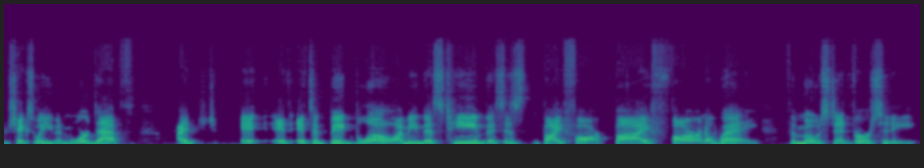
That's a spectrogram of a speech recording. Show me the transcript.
which takes away even more depth. I it, it it's a big blow. I mean, this team, this is by far, by far and away the most adversity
